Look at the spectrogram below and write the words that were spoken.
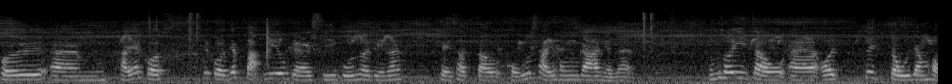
佢誒喺一個一個一百 ml 嘅試管裏邊咧，其實就好細空間嘅啫。咁所以就誒、我即係做任何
